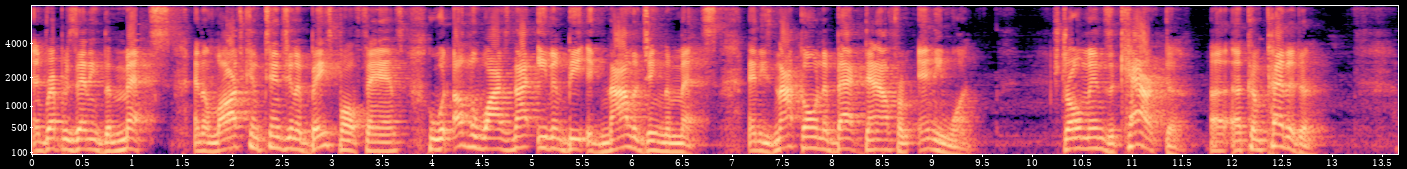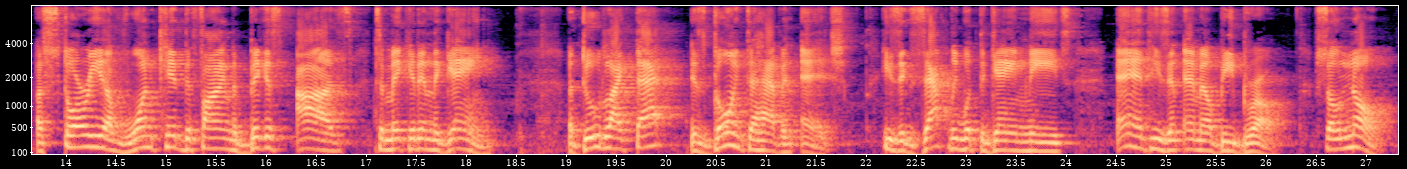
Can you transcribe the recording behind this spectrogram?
and representing the Mets and a large contingent of baseball fans who would otherwise not even be acknowledging the Mets. And he's not going to back down from anyone. Stroman's a character, a, a competitor, a story of one kid defying the biggest odds to make it in the game. A dude like that is going to have an edge. He's exactly what the game needs, and he's an MLB bro. So, no,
